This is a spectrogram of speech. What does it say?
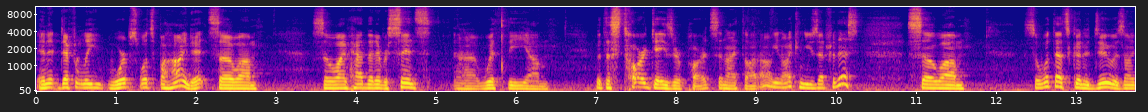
and it definitely warps what's behind it. So, um, so I've had that ever since uh, with the um, with the Stargazer parts, and I thought, oh, you know, I can use that for this. So, um, so what that's going to do is I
